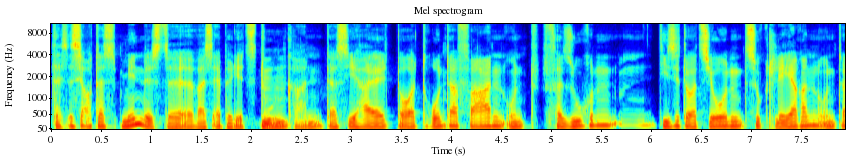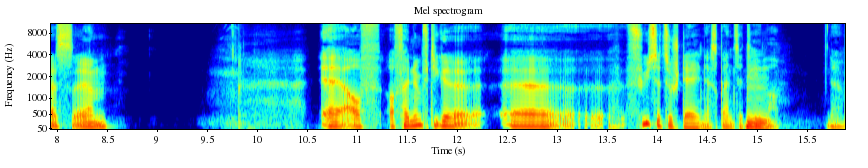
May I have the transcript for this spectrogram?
das ist ja auch das Mindeste, was Apple jetzt tun mhm. kann, dass sie halt dort runterfahren und versuchen, die Situation zu klären und das ähm, äh, auf, auf vernünftige äh, Füße zu stellen, das ganze Thema. Mhm. Ja.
